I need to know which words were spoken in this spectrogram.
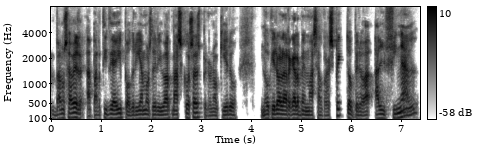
vamos a ver, a partir de ahí podríamos derivar más cosas, pero no quiero, no quiero alargarme más al respecto, pero al final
